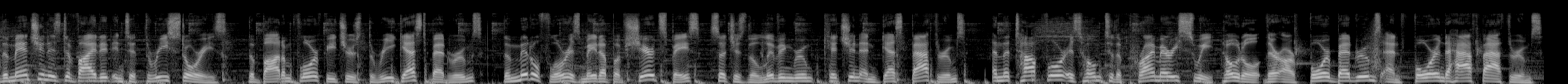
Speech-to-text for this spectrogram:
The mansion is divided into three stories. The bottom floor features three guest bedrooms, the middle floor is made up of shared space, such as the living room, kitchen, and guest bathrooms, and the top floor is home to the primary suite. Total, there are four bedrooms and four and a half bathrooms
